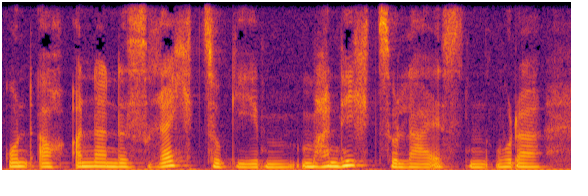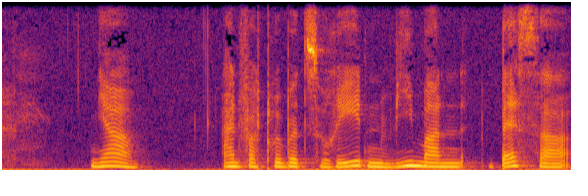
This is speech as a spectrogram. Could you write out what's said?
und auch anderen das Recht zu geben, mal nicht zu leisten oder ja, einfach drüber zu reden, wie man besser,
